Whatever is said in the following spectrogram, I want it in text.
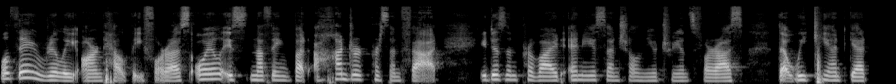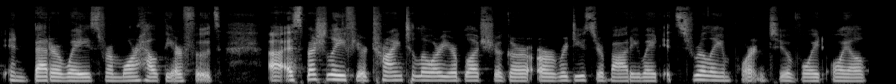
Well, they really aren't healthy for us. Oil is nothing but 100% fat. It doesn't provide any essential nutrients for us that we can't get in better ways from more healthier foods. Uh, especially if you're trying to lower your blood sugar or reduce your body weight, it's really important to avoid oil.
